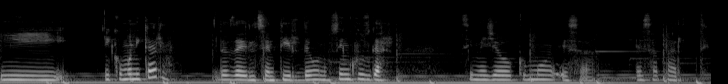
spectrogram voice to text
Y, y comunicarlo desde el sentir de uno, sin juzgar. Sí me llevo como esa, esa parte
